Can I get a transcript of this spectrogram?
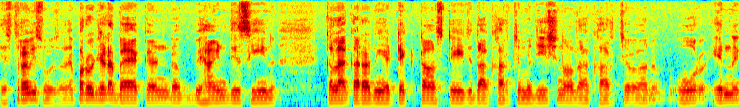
ਇਸ ਤਰ੍ਹਾਂ ਵੀ ਸੋਚ ਸਕਦੇ। ਪਰ ਉਹ ਜਿਹੜਾ back end behind the scene ਕਲਾਕਾਰਾਂ ਦੀਆਂ ਟਿਕਟਾਂ ਸਟੇਜ ਦਾ ਖਰਚ ਮਜੀਸ਼ੀਅਨਾਂ ਦਾ ਖਰਚ ਹਨ ਹੋਰ ਇਨ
